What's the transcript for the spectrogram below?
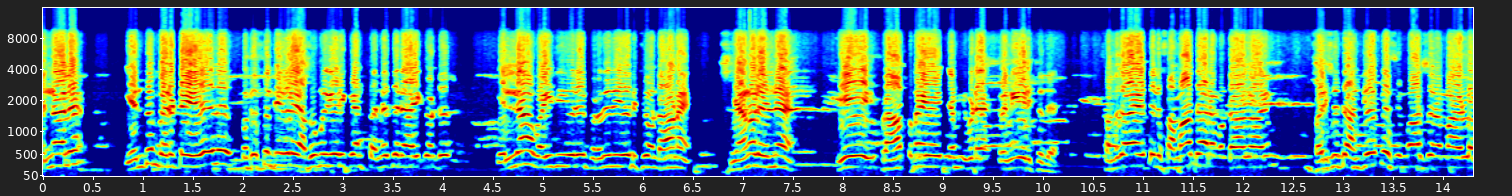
എന്നാൽ എന്തും വരട്ടെ ഏത് പ്രതിസന്ധികളെ അഭിമുഖീകരിക്കാൻ സന്നദ്ധരായിക്കൊണ്ട് എല്ലാ വൈദികരെയും പ്രതിനിധീകരിച്ചുകൊണ്ടാണ് ഞങ്ങൾ ഇന്ന് ഈ പ്രാർത്ഥനയജ്ഞം ഇവിടെ ക്രമീകരിച്ചത്. സമുദായത്തിൽ സമാധാനം ഉണ്ടാകാനും പരിശുദ്ധ അന്ത്യോക്യ സിംഹാസനമായുള്ള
